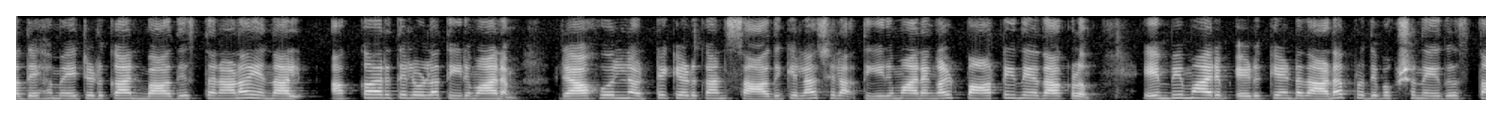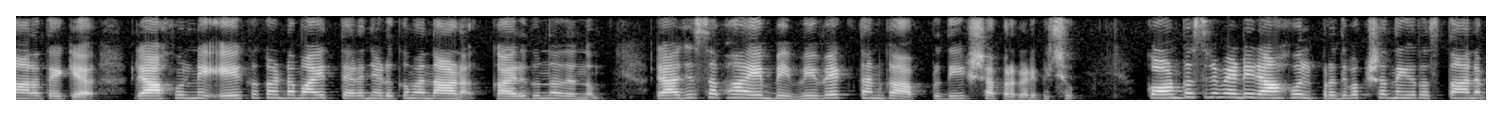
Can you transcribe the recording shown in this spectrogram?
അദ്ദേഹം ഏറ്റെടുക്കാൻ ബാധ്യസ്ഥനാണ്. എന്നാൽ അക്കാര്യത്തിലുള്ള തീരുമാനം രാഹുലിന് ഒറ്റയ്ക്കെടുക്കാൻ സാധിക്കില്ല. ചില തീരുമാനങ്ങൾ പാർട്ടി നേതാക്കളും എം പിമാരും എടുക്കേണ്ടതാണ്. പ്രതിപക്ഷ നേതൃസ്ഥാനത്തേക്ക് രാഹുലിനെ ഏകകണ്ഠമായി തെരഞ്ഞെടുക്കുമെന്നാണ് കരുതുന്നതെന്നും രാജ്യസഭാ എം പി വിവേക് തൻക പ്രതീക്ഷ പ്രകടിപ്പിച്ചു. കോൺഗ്രസിന് വേണ്ടി രാഹുൽ പ്രതിപക്ഷ നേതൃസ്ഥാനം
